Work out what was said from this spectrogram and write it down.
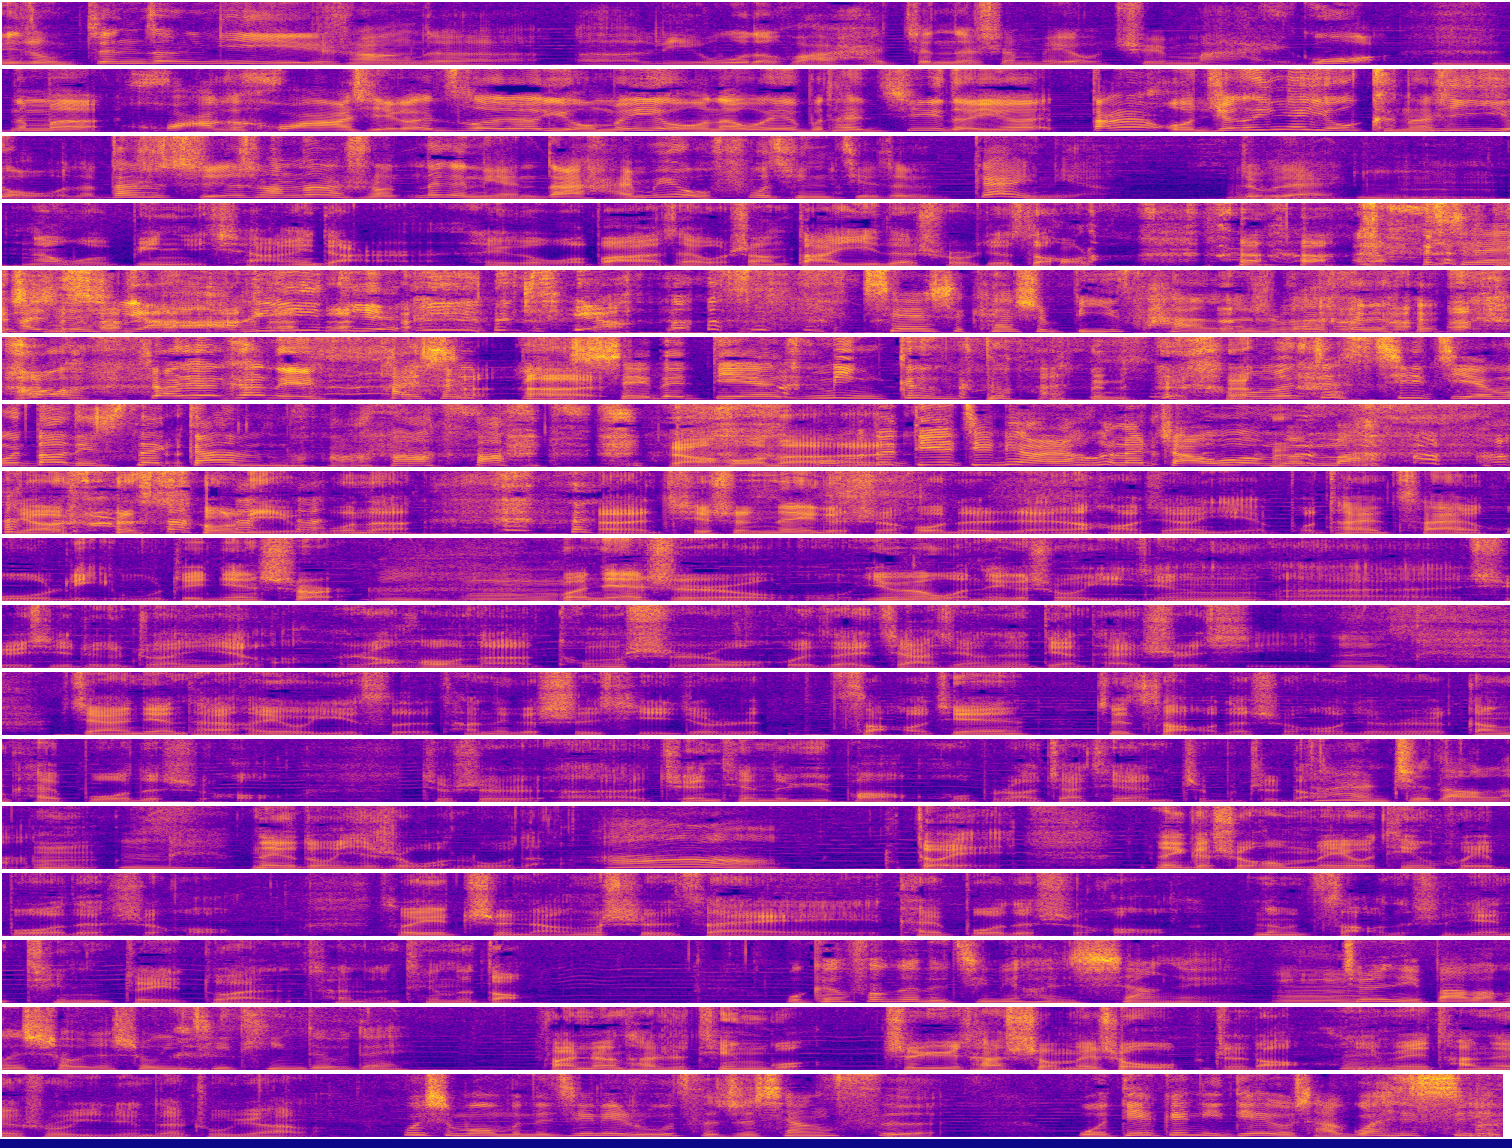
那种真正意义上的呃礼物的话，还真的是没有去买过。那么画个画、写个字，有没有呢？我也不太记得，因为当然我觉得应该有可能是有的，但是实际上那时候那个年代还没有父亲节这个概念。对不对？嗯，那我比你强一点儿。那个我爸在我上大一的时候就走了，还强 一点，强。现在是开始比惨了，是吧？好，下先看你还是比谁的爹命更短。我们这期节目到底是在干嘛？然后呢？我们的爹今天晚上会来找我们吗？你要是送礼物呢？呃，其实那个时候的人好像也不太在乎礼物这件事儿。嗯嗯。关键是，因为我那个时候已。已经呃学习这个专业了，然后呢，同时我会在家乡的电台实习。嗯，家乡电台很有意思，他那个实习就是早间最早的时候，就是刚开播的时候，就是呃全天的预报，我不知道佳倩知不知道？当然知道了。嗯嗯，那个东西是我录的。哦，对，那个时候没有听回播的时候，所以只能是在开播的时候那么早的时间听这一段才能听得到。我跟峰哥的经历很像哎，嗯，就是你爸爸会守着收音机听，对不对？反正他是听过，至于他守没守我不知道，因为他那个时候已经在住院了。为什么我们的经历如此之相似？我爹跟你爹有啥关系？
